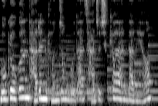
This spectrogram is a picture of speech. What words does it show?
목욕은 다른 견종보다 자주 시켜야 한다네요.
